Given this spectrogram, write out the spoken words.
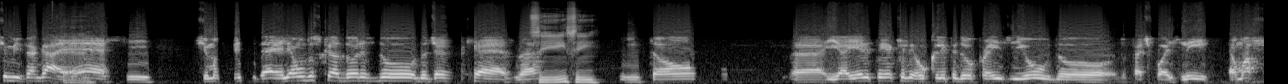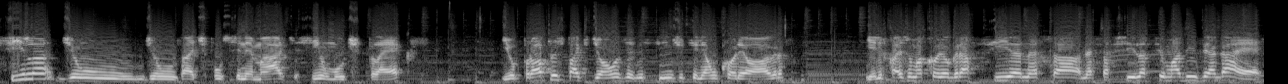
filme VHS, filme de ideia, ele é um dos criadores do, do Jackass, né? Sim, sim. Então, é, e aí ele tem aquele, o clipe do Praise You, do, do Fatboy Slim. É uma fila de um, de um, vai, tipo um Cinemark, assim, um multiplex. E o próprio Spike Jones, ele finge que ele é um coreógrafo. E ele faz uma coreografia nessa, nessa fila filmada em VHS.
